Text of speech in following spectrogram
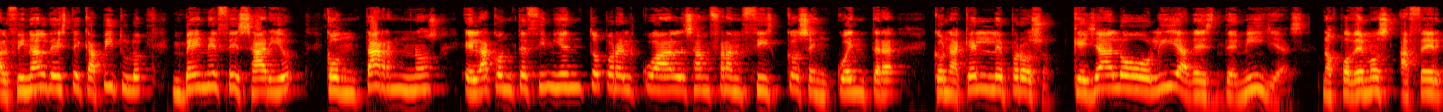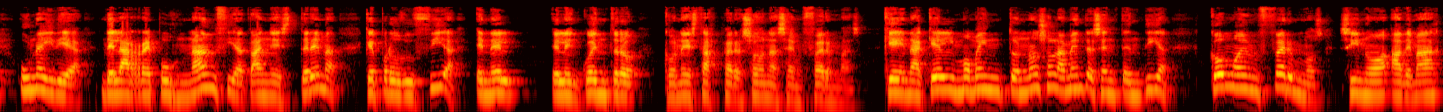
Al final de este capítulo ve necesario contarnos el acontecimiento por el cual San Francisco se encuentra con aquel leproso que ya lo olía desde millas. Nos podemos hacer una idea de la repugnancia tan extrema que producía en él el encuentro con estas personas enfermas, que en aquel momento no solamente se entendían como enfermos, sino además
